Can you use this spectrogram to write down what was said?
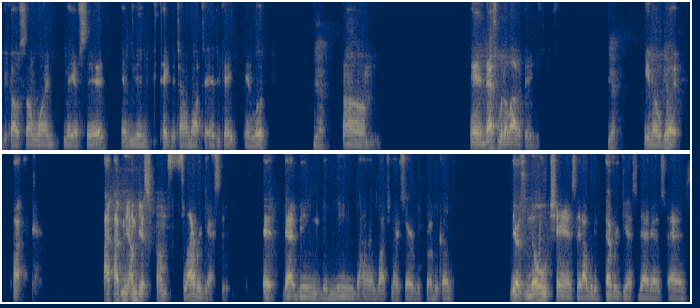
because someone may have said and we didn't take the time out to educate and look. Yeah. Um and that's with a lot of things. Yeah. You know, yeah. but I I, I mean, I'm just I'm flabbergasted at that being the meaning behind Watch Night Service, bro. Because there's no chance that I would have ever guessed that as as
